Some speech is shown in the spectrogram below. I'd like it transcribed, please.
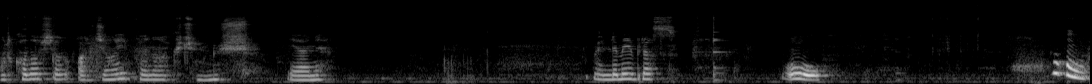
Arkadaşlar acayip fena küçülmüş. Yani. Ellemeye biraz. Oo. Oo.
